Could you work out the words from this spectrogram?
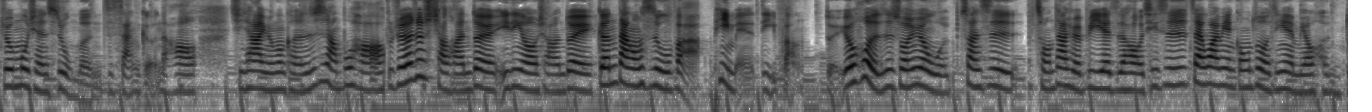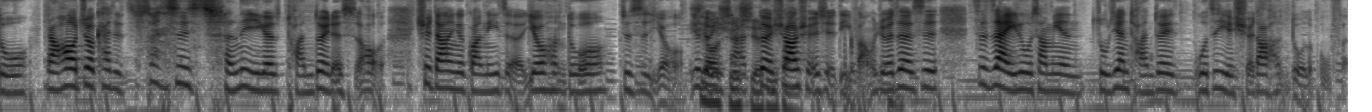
就目前是我们这三个，然后其他员工可能是市场不好啊，我觉得就是小团队一定有小团队跟大公司无法媲美的地方。对，又或者是说，因为我算是从大学毕业之后，其实在外面工作的经验没有很多，然后就开始算是成立一个团队的时候，去当一个管理者，也有很多就是有需要学习对需要学习的地方。我觉得这个是自在一路上面组建团队，我自己也学到很多的部分。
